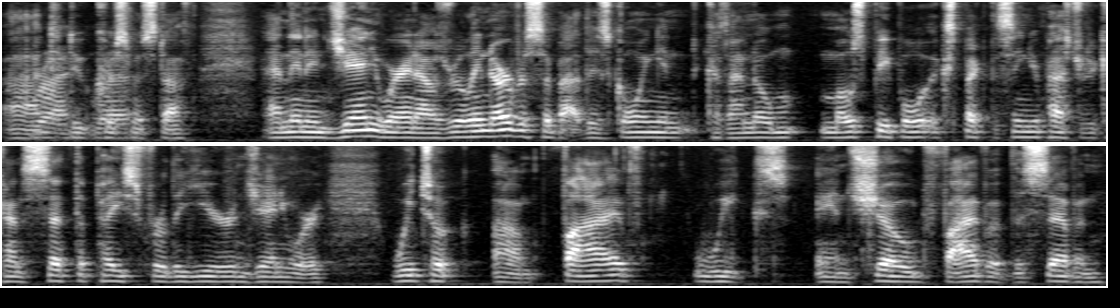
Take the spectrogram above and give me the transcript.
uh, right, to do Christmas right. stuff. And then in January, and I was really nervous about this going in because I know m- most people expect the senior pastor to kind of set the pace for the year in January. We took um, five weeks and showed five of the seven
